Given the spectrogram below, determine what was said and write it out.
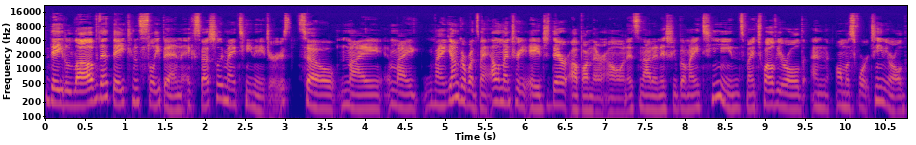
they love that they can sleep in, especially my teenagers. So my my my younger ones, my elementary age, they're up on their own. It's not an issue. But my teens, my 12 year old and almost 14 year old,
